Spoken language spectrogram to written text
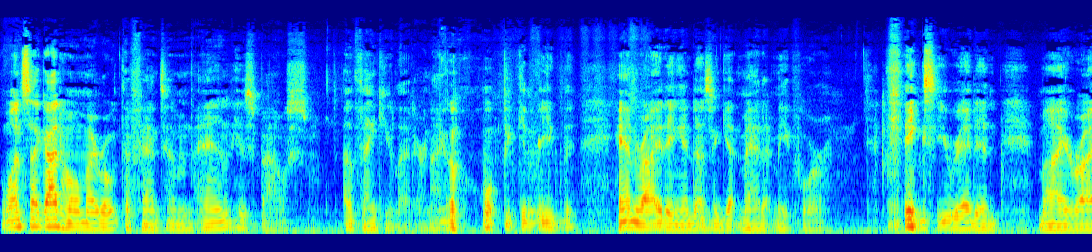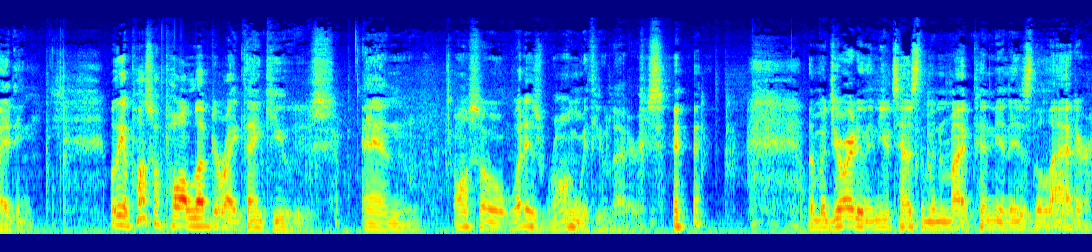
Once I got home, I wrote the Phantom and his spouse a thank you letter. And I hope he can read the handwriting and doesn't get mad at me for things he read in my writing. Well, the Apostle Paul loved to write thank yous and also, what is wrong with you letters? the majority of the New Testament, in my opinion, is the latter,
